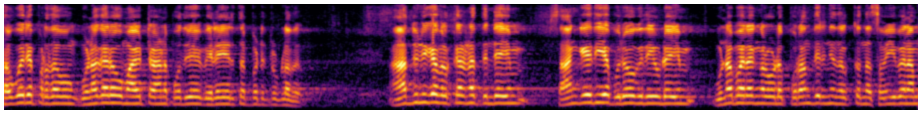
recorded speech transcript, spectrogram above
സൗകര്യപ്രദവും ഗുണകരവുമായിട്ടാണ് പൊതുവെ വിലയിരുത്തപ്പെട്ടിട്ടുള്ളത്. ആധുനികവൽക്കരണത്തിന്റെയും സാങ്കേതിക പുരോഗതിയുടെയും ഗുണഫലങ്ങളോട് പുറംതിരിഞ്ഞു നിൽക്കുന്ന സമീപനം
